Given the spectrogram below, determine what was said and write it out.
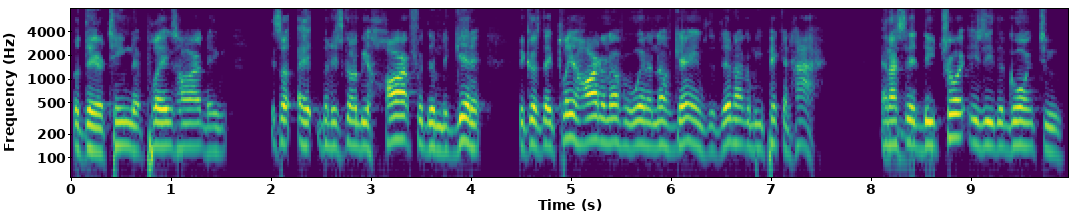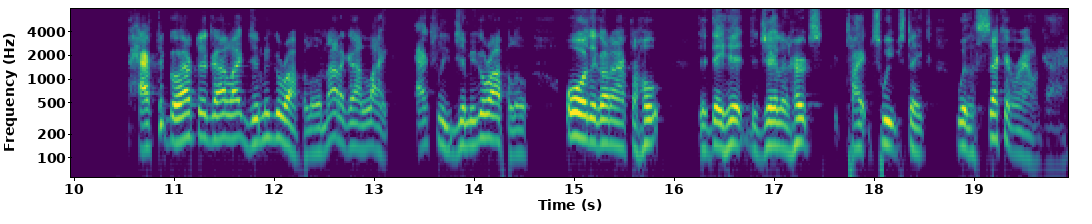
but they're a team that plays hard. They it's a, but it's going to be hard for them to get it because they play hard enough and win enough games that they're not going to be picking high. And I said Detroit is either going to have to go after a guy like Jimmy Garoppolo, not a guy like actually Jimmy Garoppolo, or they're going to have to hope that they hit the Jalen Hurts type sweepstakes with a second round guy.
